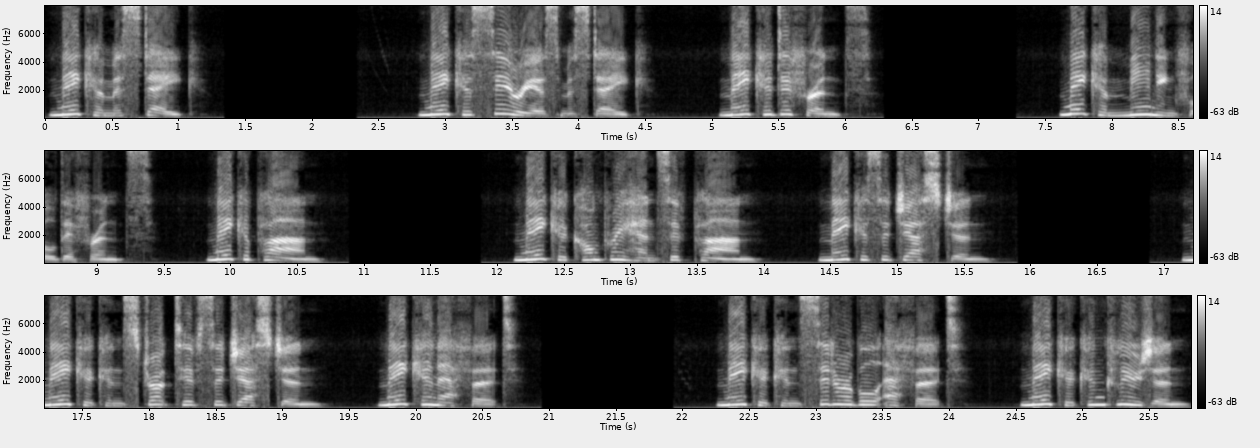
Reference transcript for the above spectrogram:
Make a mistake. Make a serious mistake. Make a difference. Make a meaningful difference. Make a plan. Make a comprehensive plan. Make a suggestion. Make a constructive suggestion. Make an effort. Make a considerable effort. Make a conclusion.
